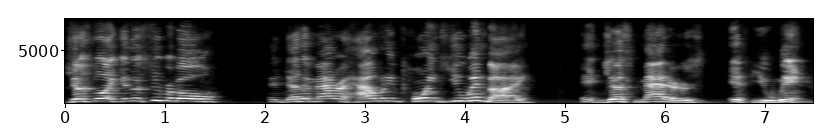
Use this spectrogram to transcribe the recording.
Just like in the Super Bowl, it doesn't matter how many points you win by. It just matters if you win.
